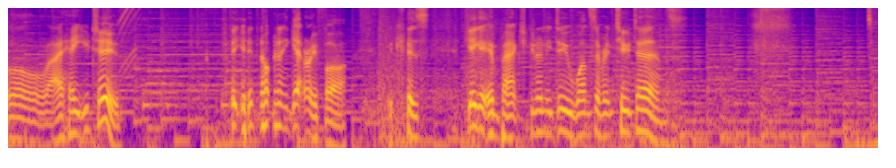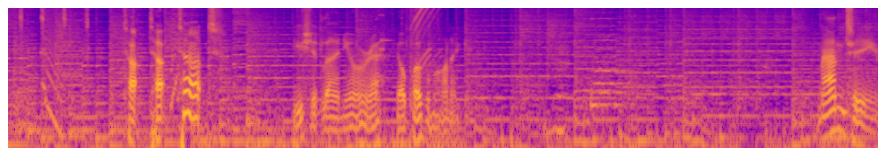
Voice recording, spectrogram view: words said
Oh, I hate you too. but you're not going to get very far. Because Giga Impact you can only do once every two turns. Tut tut tut. You should learn your uh, your Pokemoning. Mantine.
